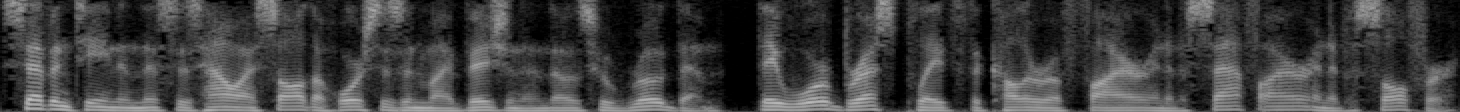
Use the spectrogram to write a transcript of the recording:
17 And this is how I saw the horses in my vision and those who rode them. They wore breastplates the color of fire and of sapphire and of sulfur,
